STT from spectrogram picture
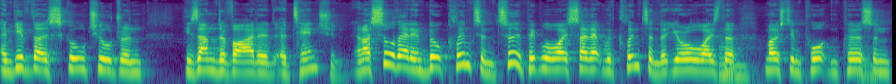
and give those school children his undivided attention. And I saw that in Bill Clinton too. People always say that with Clinton, that you're always the mm. most important person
